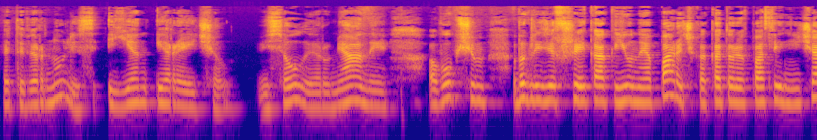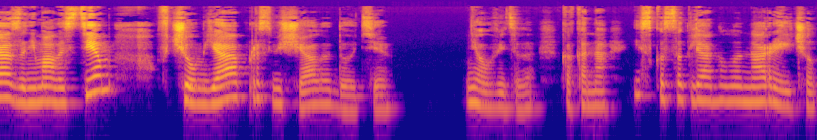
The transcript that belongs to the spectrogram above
Это вернулись Йен и Рэйчел, веселые, румяные, в общем, выглядевшие как юная парочка, которая в последний час занималась тем, в чем я просвещала Доти. Я увидела, как она искоса глянула на Рэйчел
